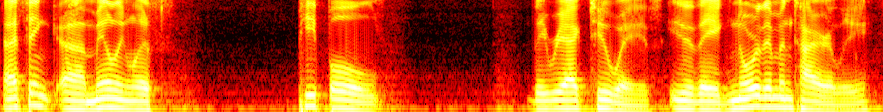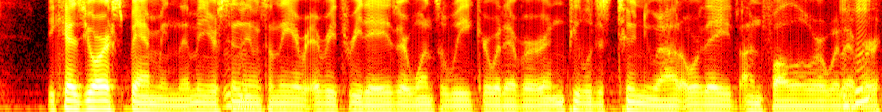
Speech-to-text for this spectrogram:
And I think uh, mailing lists, people, they react two ways. Either they ignore them entirely because you are spamming them and you're sending them something every, every three days or once a week or whatever, and people just tune you out or they unfollow or whatever.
